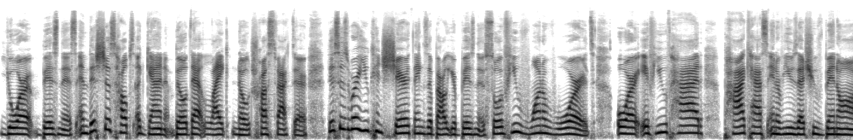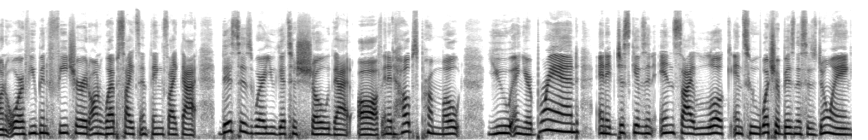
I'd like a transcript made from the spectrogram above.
your business. And this just helps again build that like, know trust factor. This is where you can share things about your business. So if you've won awards, or if you've had podcast interviews that you've been on, or if you've been featured on websites and things like that, this is where you get to show that off. And it helps promote you and your brand. And it just gives an inside look into what your business is doing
